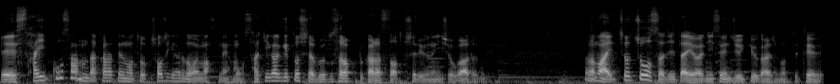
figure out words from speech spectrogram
えー、最古参だからというのも正直あると思いますね。もう先駆けとしては Bootstrap からスタートしているような印象があるんで。ただまあ一応調査自体は2019から始まってて、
